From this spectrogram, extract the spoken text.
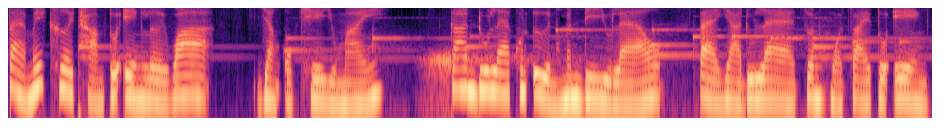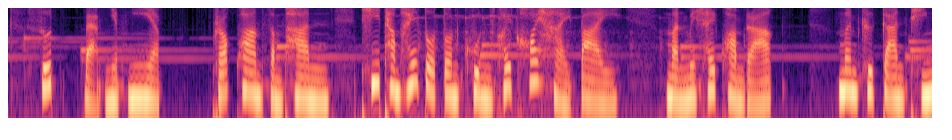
แต่ไม่เคยถามตัวเองเลยว่า ยังโอเคอยู่ไหม การดูแลคนอื่นมันดีอยู่แล้ว แต่อย่าดูแลจนหัวใจตัวเองสุดแบบเงียบๆ เพราะความสัมพันธ์ที่ทำให้ตัวตนคุณค่อยๆหายไป มันไม่ใช่ความรัก มันคือการทิ้ง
